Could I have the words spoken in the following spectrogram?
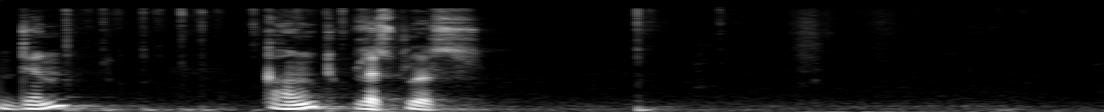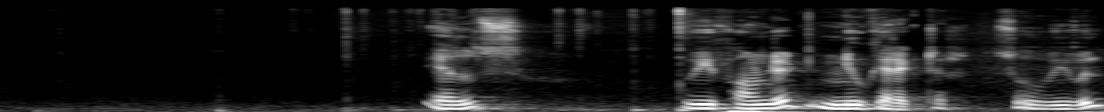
then count plus plus. Else we found a new character. So we will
